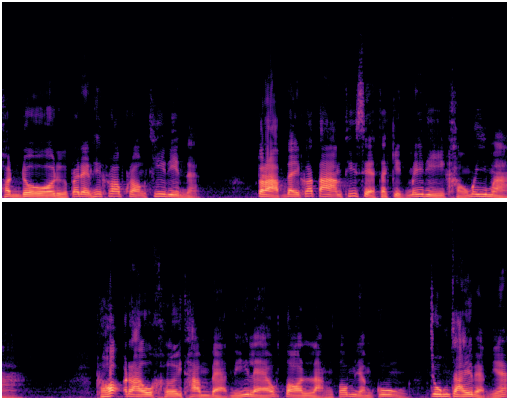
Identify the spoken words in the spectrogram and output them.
คอนโด หรือประเด็นให้ครอบครองที่ดินน่ะ ตราบใดก็ตามที่เศรษฐกิจไม่ดีเขาไม่มา เพราะเราเคยทำแบบนี้แล้วตอนหลังต้มยำกุ้ง จูงใจแบบเนี้ย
